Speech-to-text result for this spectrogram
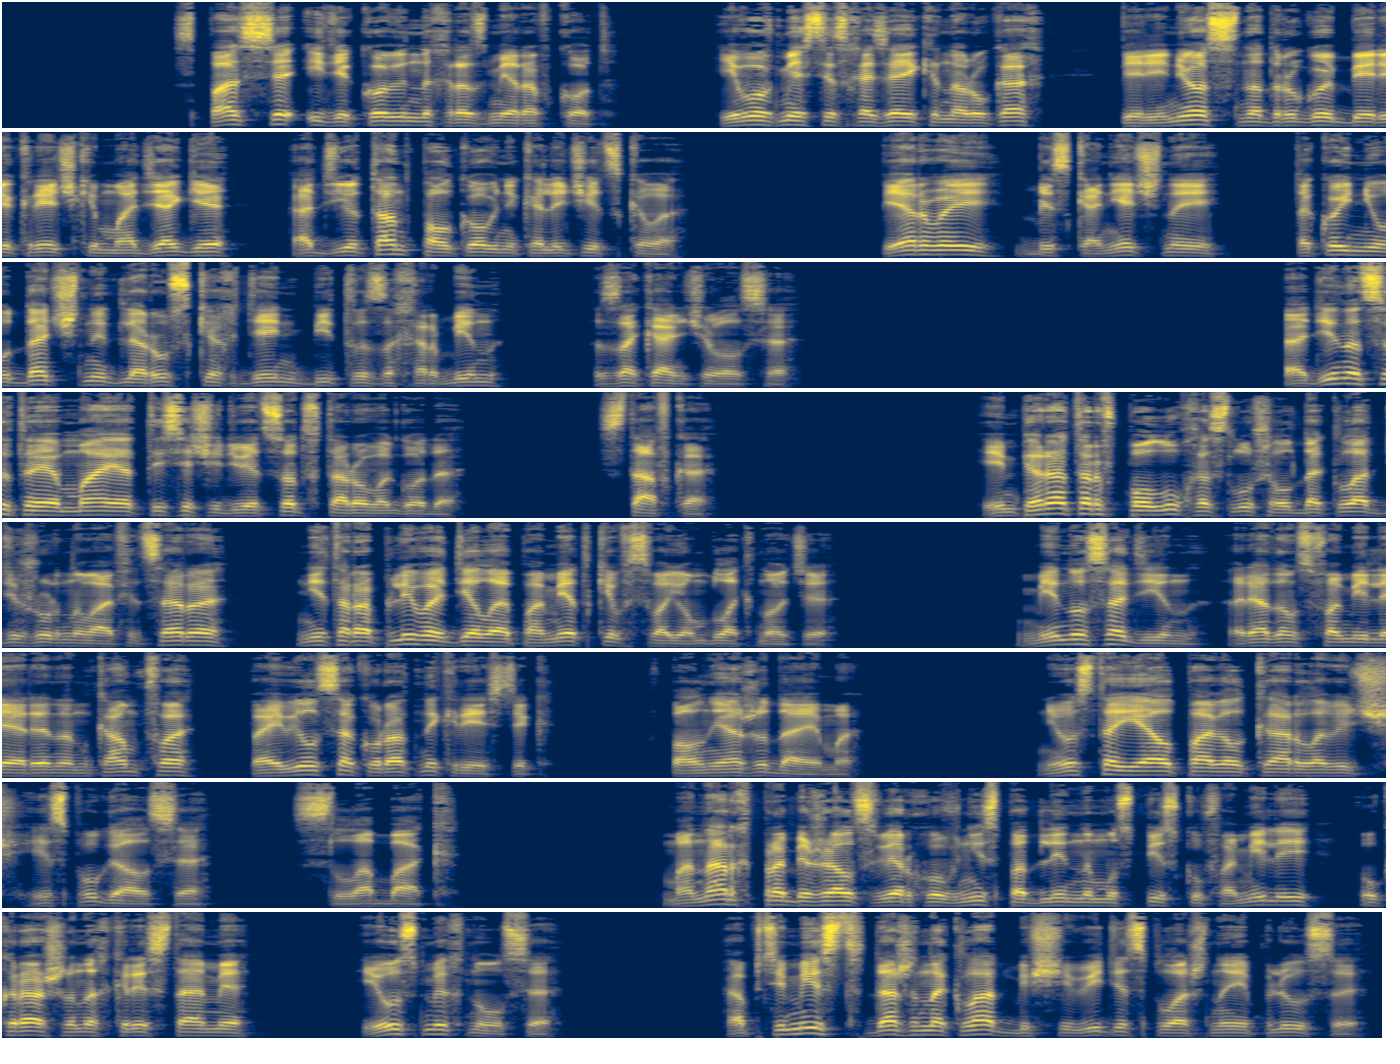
Спасся и диковинных размеров кот. Его вместе с хозяйкой на руках перенес на другой берег речки Мадяги адъютант полковника Личицкого. Первый, бесконечный, такой неудачный для русских день битвы за Харбин заканчивался. 11 мая 1902 года. Ставка. Император в полухо слушал доклад дежурного офицера, неторопливо делая пометки в своем блокноте. Минус один, рядом с фамилией Рененкамфа появился аккуратный крестик вполне ожидаемо. Не устоял Павел Карлович, испугался. Слабак. Монарх пробежал сверху вниз по длинному списку фамилий, украшенных крестами, и усмехнулся. Оптимист даже на кладбище видит сплошные плюсы.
